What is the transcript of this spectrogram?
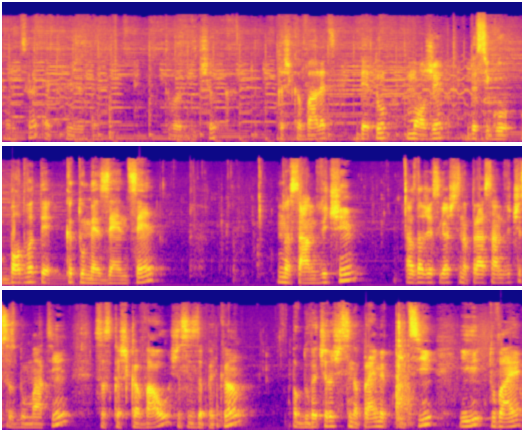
Твърдица, ето виждате. Твърдичък, кашкавалец, дето може да си го бодвате като мезенце на сандвичи. Аз даже сега ще си направя сандвичи с домати, с кашкавал, ще се запека. Пък до вечера ще си направим пици и това е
